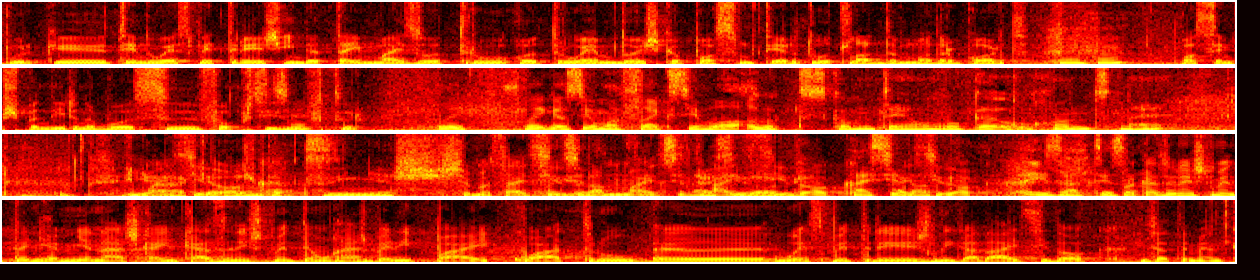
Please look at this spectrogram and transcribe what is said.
porque tendo o USB 3 ainda tem mais outro, outro M2 que eu posso meter do outro lado da motherboard. Posso sempre expandir na boa se for preciso no futuro. Liga- Ligas aí uma Flexibox, como tem o, Rondo, não é? E há IC aquelas dock. boxinhas. Chama-se IC Flexidock, mais- Flexidock. IC-Dock. IC-Dock. IC-Dock. Exato, Por exato. acaso eu neste momento tenho a minha NAS cá em casa, neste momento tem um Raspberry Pi 4 eh, USB 3 ligado à IC-Dock, exatamente.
